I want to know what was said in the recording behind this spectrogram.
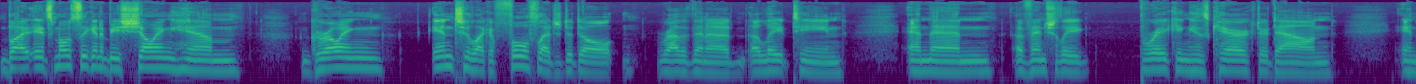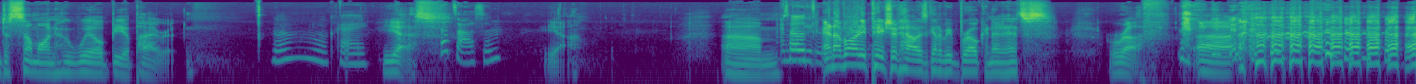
but it's mostly going to be showing him growing into like a full-fledged adult rather than a, a late teen and then eventually breaking his character down into someone who will be a pirate. Oh, okay. yes. That's awesome. yeah. Um So and i've already pictured how he's going to be broken and it's rough. Uh,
